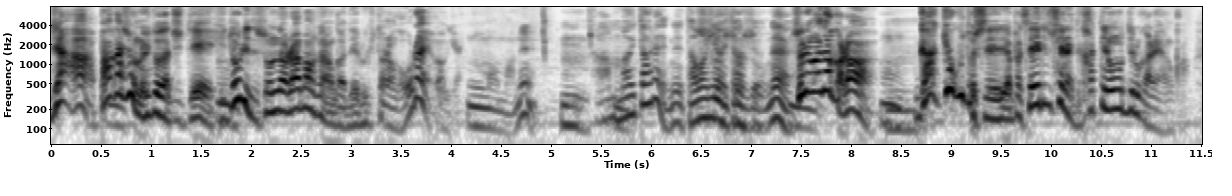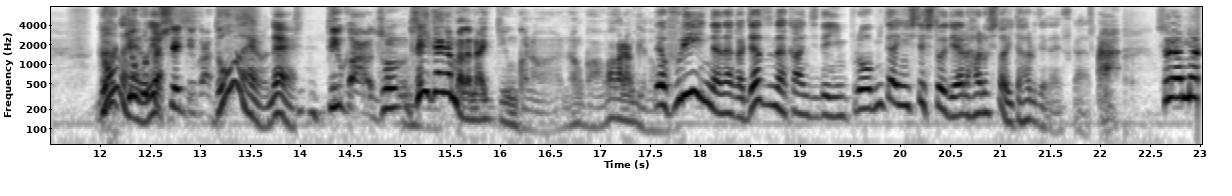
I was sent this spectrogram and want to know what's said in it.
じゃあパーカッションの人たちって一人でそんなライブハウスなんか出る人なんかおらへんわけや、うんまあまあね。あんまいたれんね。たまにはいたるけどね。それはだから、楽曲としてやっぱ成立してないって勝手に思ってるからやんか。楽曲としてっていうかどうなんやろね。っていうかその正解がまだないっていうんかななんか分からんけど。でもフリーななんかジャズな感じでインプロみたいにして一人でやるはる人はいたはるじゃないですか。あそれはまあ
